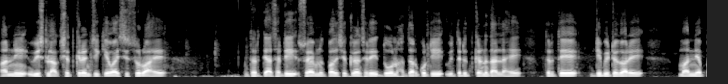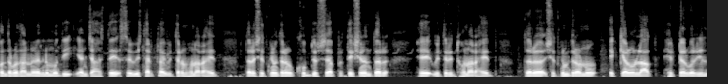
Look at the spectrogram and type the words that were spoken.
आणि वीस लाख शेतकऱ्यांची के वाय सी सुरू आहे. तर त्यासाठी सोयाबीन उत्पादक शेतकऱ्यांसाठी दोन हजार कोटी वितरित करण्यात आले आहे. तर ते डीबीटीद्वारे माननीय पंतप्रधान नरेंद्र मोदी यांच्या हस्ते सव्वीस तारखेला वितरण होणार आहेत. तर शेतकरी मित्रांनो खूप दिवसाच्या प्रतीक्षेनंतर हे वितरित होणार आहेत. तर शेतकरी मित्रांनो एक्क्याण्णव लाख हेक्टरवरील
